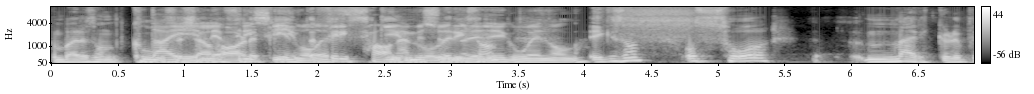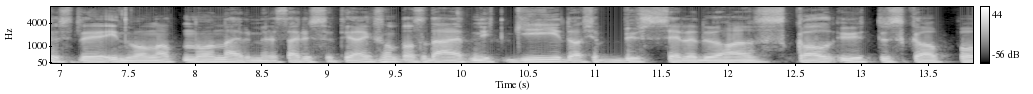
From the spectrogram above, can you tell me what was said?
Som bare sånn koser seg og har det friske fint. Deilige, innvoller. Friske innvoller, ikke sant? Ikke sant? Og så merker du plutselig innvollene at nå nærmer det seg russetida. ikke sant? Altså Det er et nytt gi, du har kjøpt buss, eller du har, skal ut, du skal på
